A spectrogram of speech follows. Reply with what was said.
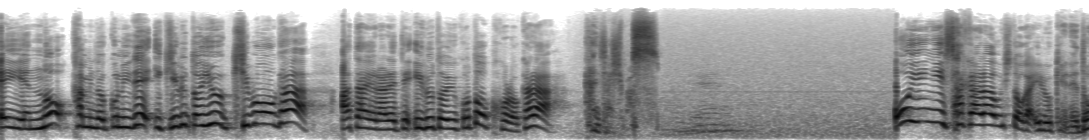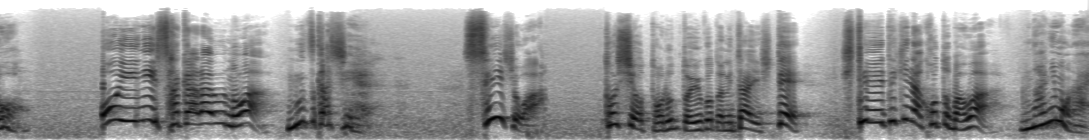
永遠の神の国で生きるという希望が与えられているということを心から感謝します。老いに逆らう人がいるけれど老いに逆らうのは難しい。聖書は年を取るということに対して否定的な言葉は何もない。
